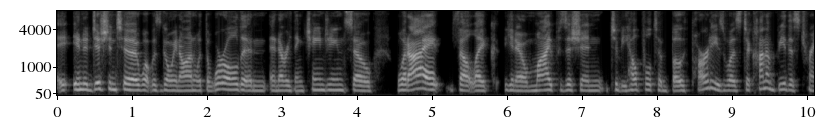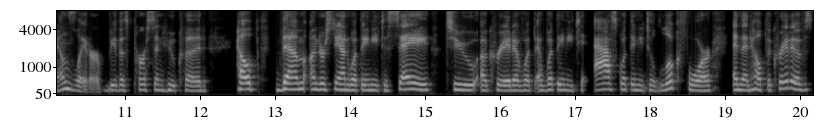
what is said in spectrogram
in addition to what was going on with the world and and everything changing. So what i felt like you know my position to be helpful to both parties was to kind of be this translator be this person who could help them understand what they need to say to a creative what what they need to ask what they need to look for and then help the creatives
